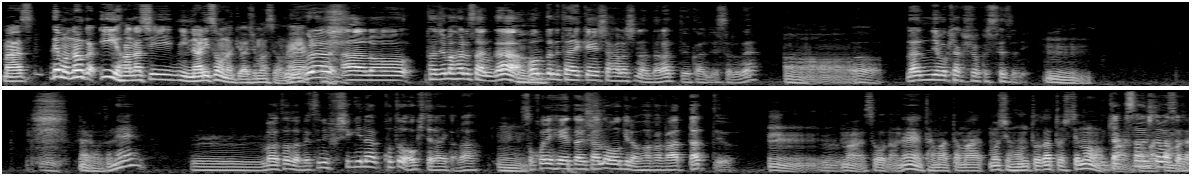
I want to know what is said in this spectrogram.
まあ、でもなんかいい話になりそうな気がしますよね。これはあの田島春さんが本当に体験した話なんだなっていう感じするね、あうーん、何にも脚色せずにうん。なるほどね。うーんまあただ別に不思議なことは起きてないかな、うん。そこに兵隊さんの大きなお墓があったっていううん。まあそうだね。たまたま、もし本当だとしても。逆算してますよね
